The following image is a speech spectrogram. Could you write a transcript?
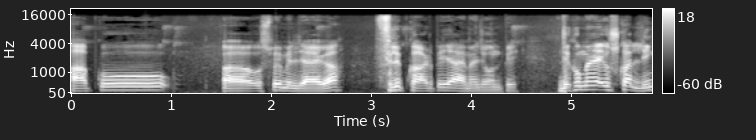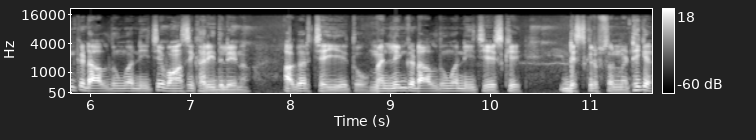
आपको आ, उस पर मिल जाएगा फ्लिपकार्ट पे या अमेज़ोन पे। देखो मैं उसका लिंक डाल दूँगा नीचे वहाँ से ख़रीद लेना अगर चाहिए तो। मैं लिंक डाल दूँगा नीचे इसके डिस्क्रिप्शन में ठीक है?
